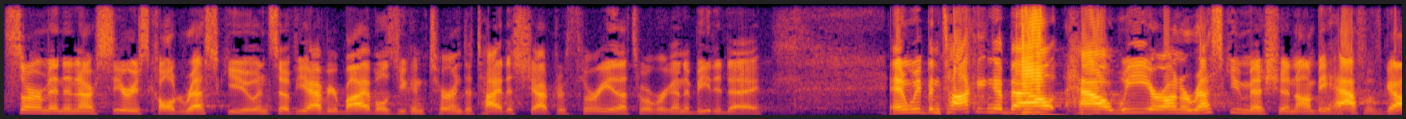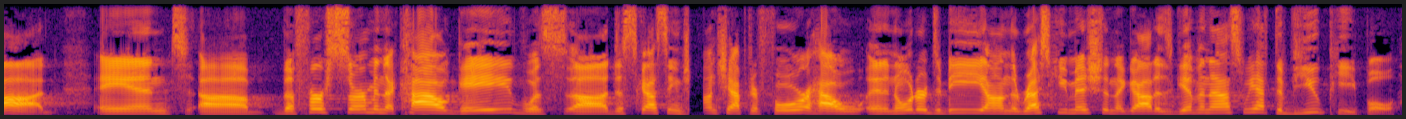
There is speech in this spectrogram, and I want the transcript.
sermon in our series called Rescue. And so if you have your Bibles, you can turn to Titus chapter 3. That's where we're going to be today. And we've been talking about how we are on a rescue mission on behalf of God. And uh, the first sermon that Kyle gave was uh, discussing John chapter 4, how in order to be on the rescue mission that God has given us, we have to view people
